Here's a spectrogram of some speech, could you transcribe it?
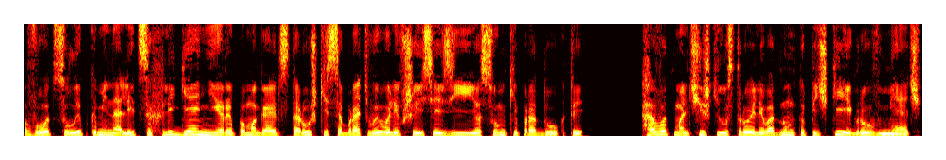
Вот с улыбками на лицах легионеры помогают старушке собрать вывалившиеся из ее сумки продукты. А вот мальчишки устроили в одном тупичке игру в мяч.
